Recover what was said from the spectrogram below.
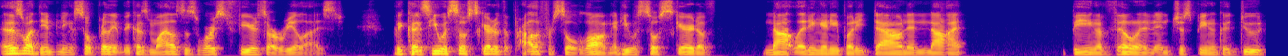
and this is why the ending is so brilliant because Miles's worst fears are realized because he was so scared of the Prowler for so long, and he was so scared of not letting anybody down and not being a villain and just being a good dude.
